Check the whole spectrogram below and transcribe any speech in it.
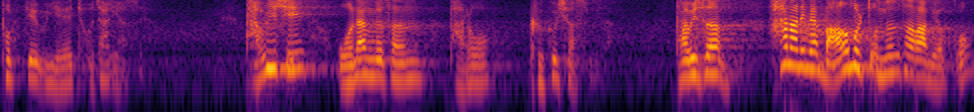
법계 위에 저 자리였어요 다윗이 원한 것은 바로 그것이었습니다. 다윗은 하나님의 마음을 쫓는 사람이었고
